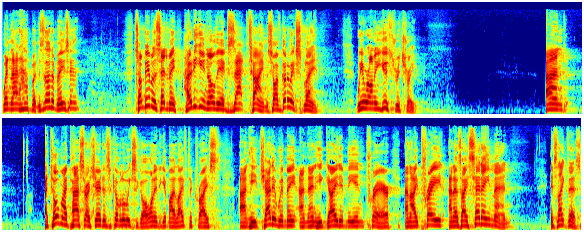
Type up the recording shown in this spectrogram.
when that happened. Isn't that amazing? Some people have said to me, How did you know the exact time? So I've got to explain. We were on a youth retreat. And I told my pastor, I shared this a couple of weeks ago, I wanted to give my life to Christ. And he chatted with me, and then he guided me in prayer. And I prayed, and as I said amen, it's like this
